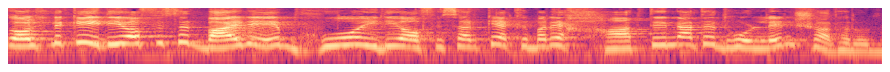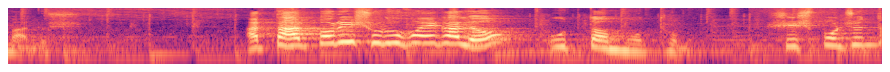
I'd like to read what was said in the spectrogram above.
সল্টলেকে ইডি অফিসের বাইরে ভুয়ো ইডি অফিসারকে একেবারে হাতে নাতে ধরলেন সাধারণ মানুষ। আর তারপরেই শুরু হয়ে গেল উত্তম মধ্যম। শেষ পর্যন্ত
